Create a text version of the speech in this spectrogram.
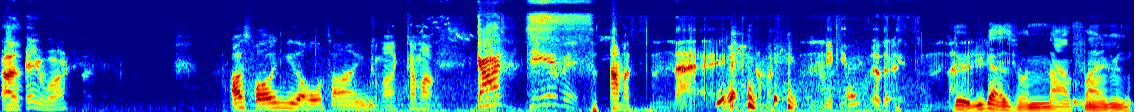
Uh, there you are. I was following you the whole time. Come on, come on. God damn it! I'm a snake. I'm a sneaky little snake. Dude, you guys will not find me.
